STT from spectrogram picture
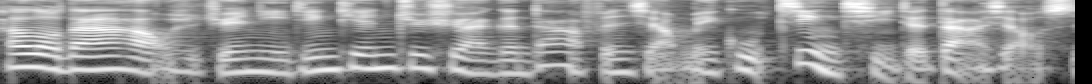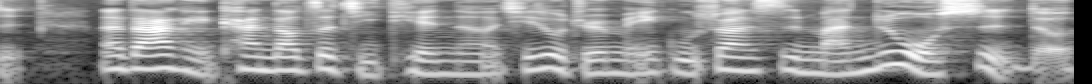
Hello，大家好，我是 Jenny，今天继续来跟大家分享美股近期的大小事。那大家可以看到这几天呢，其实我觉得美股算是蛮弱势的，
